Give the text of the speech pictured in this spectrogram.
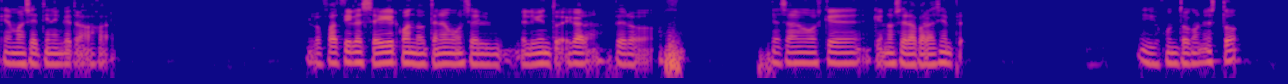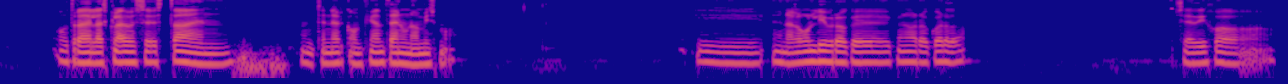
que más se tienen que trabajar. Lo fácil es seguir cuando tenemos el, el viento de cara, pero ya sabemos que, que no será para siempre. Y junto con esto, otra de las claves está en, en tener confianza en uno mismo. Y en algún libro que, no recuerdo se dijo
